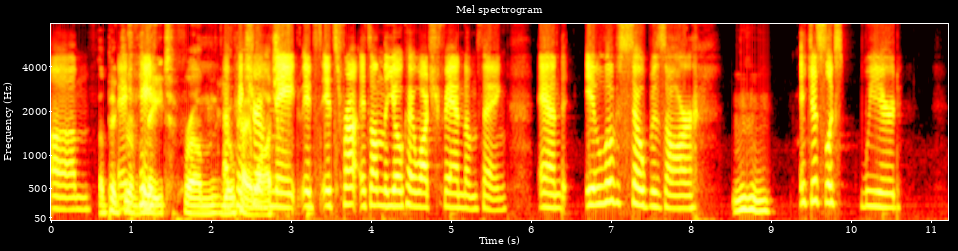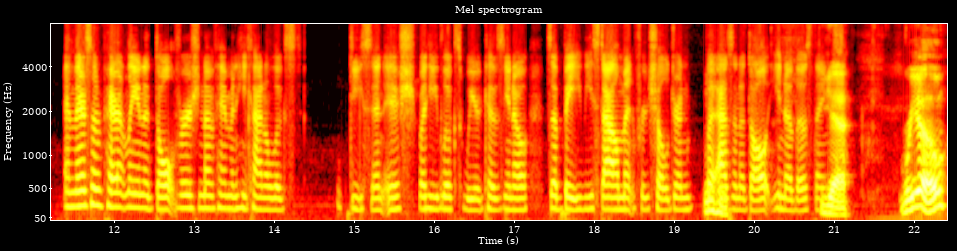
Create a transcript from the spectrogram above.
um A picture of Nate from Yokai Watch. a picture Watch. of Nate. It's it's from it's on the Yokai Watch fandom thing, and it looks so bizarre. Mm-hmm. It just looks weird. And there's apparently an adult version of him, and he kind of looks decent-ish, but he looks weird because you know it's a baby style meant for children, but Mhm. as an adult, you know those things. Yeah. Rio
